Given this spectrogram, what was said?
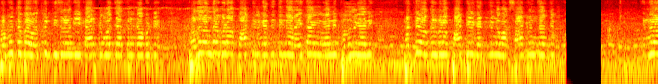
ప్రభుత్వంపై ఒత్తిడి తీసుకోవడానికి ఈ కార్యక్రమాలు చేస్తున్నాం కాబట్టి ప్రజలందరూ కూడా పార్టీలకు అతీతంగా రైతాంగం కానీ ప్రజలు కానీ ప్రతి ఒక్కరు కూడా పార్టీలకు అతీతంగా మాకు సహకరించాలని చెప్పి ఇందులో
